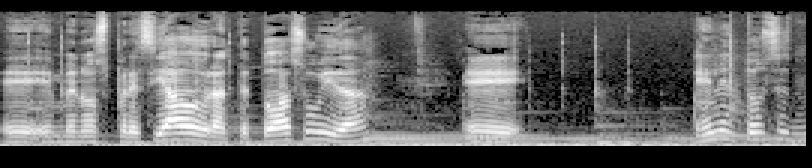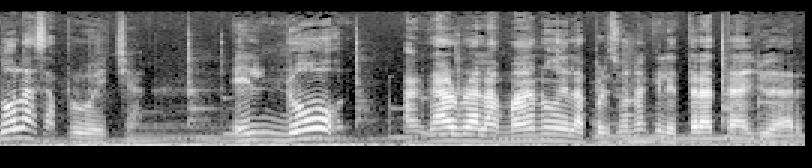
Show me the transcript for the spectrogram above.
eh, menospreciado durante toda su vida, eh, él entonces no las aprovecha. Él no agarra la mano de la persona que le trata de ayudar.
